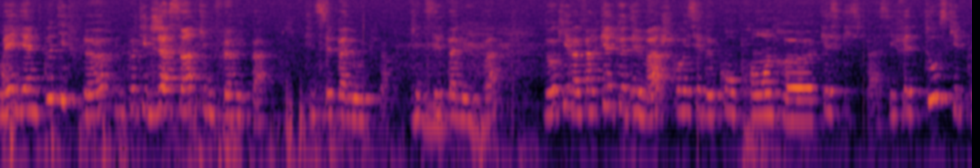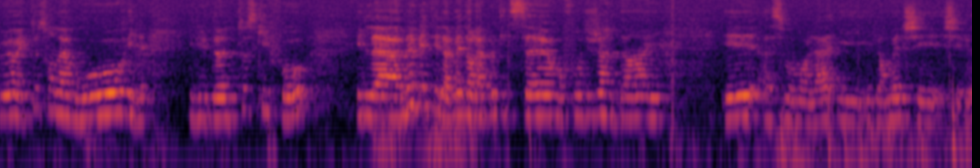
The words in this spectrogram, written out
mais il y a une petite fleur, une petite jacinthe qui ne fleurit pas, qui ne s'épanouit pas. Qui ne s'épanouit pas. Donc il va faire quelques démarches pour essayer de comprendre euh, qu'est-ce qui se passe. Il fait tout ce qu'il peut avec tout son amour, il, lui donne tout ce qu'il faut. Il a même été la mettre dans la petite sœur au fond du jardin. Et, à ce moment-là, il l'emmène chez, chez le,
